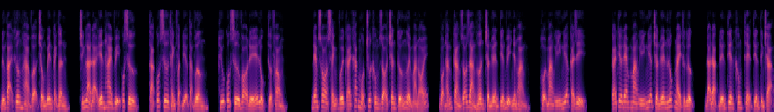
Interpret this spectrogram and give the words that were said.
đứng tại khương hà vợ chồng bên cạnh thân chính là đại yên hai vị quốc sư tả quốc sư thánh phật địa tạng vương hữu quốc sư võ đế lục thừa phong đem so sánh với cái khác một chút không rõ chân tướng người mà nói bọn hắn càng rõ ràng hơn trần uyên tiến vị nhân hoàng hội mang ý nghĩa cái gì cái kia đem mang ý nghĩa trần uyên lúc này thực lực đã đạt đến tiên không thể tiến tình trạng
